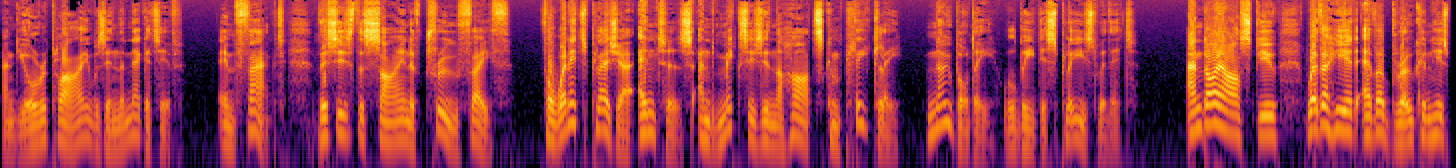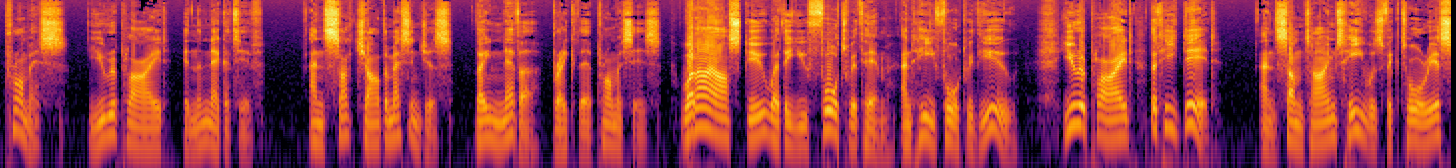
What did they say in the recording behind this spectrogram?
and your reply was in the negative. In fact, this is the sign of true faith. For when its pleasure enters and mixes in the hearts completely, nobody will be displeased with it. And I asked you whether he had ever broken his promise. You replied in the negative. And such are the messengers. They never break their promises. When I asked you whether you fought with him and he fought with you, you replied that he did, and sometimes he was victorious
